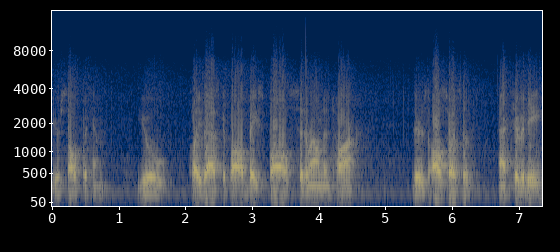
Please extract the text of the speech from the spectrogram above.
yourself with him. You play basketball, baseball, sit around and talk. There's all sorts of activity,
